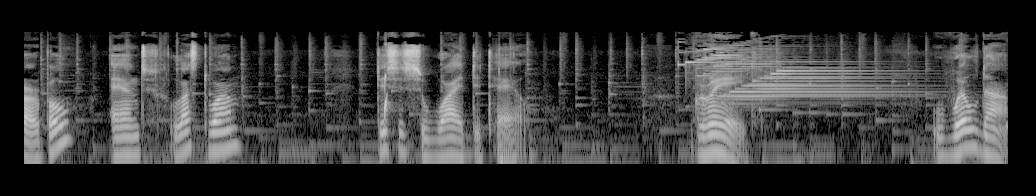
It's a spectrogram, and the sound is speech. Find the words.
Purple. And last one. This is white detail. Great. Well done.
